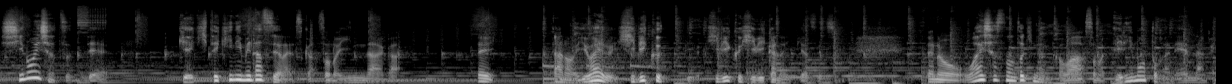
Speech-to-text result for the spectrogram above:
白いシャツって劇的に目立つじゃないですか、そのインナーが。で、あの、いわゆる響くっていう、響く響かないってやつですよ。あの、ワイシャツの時なんかは、その襟元がね、なんか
